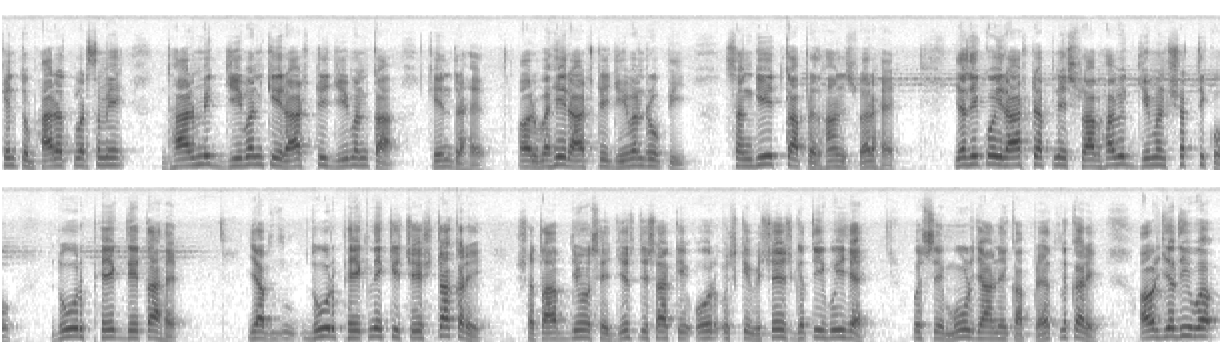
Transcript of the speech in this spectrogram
किंतु भारतवर्ष में धार्मिक जीवन की राष्ट्रीय जीवन का केंद्र है और वही राष्ट्रीय जीवन रूपी संगीत का प्रधान स्वर है। यदि कोई राष्ट्र अपने स्वाभाविक जीवन शक्ति को दूर फेंक देता है या दूर फेंकने की चेष्टा करे, शताब्दियों से जिस दिशा की ओर उसकी विशेष गति हुई है, उससे मूड जाने का प्रयत्न करे। और यदि वह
